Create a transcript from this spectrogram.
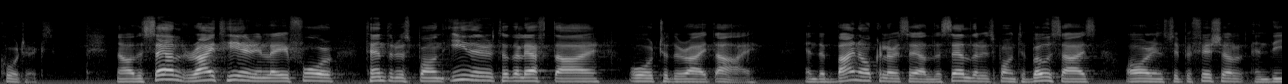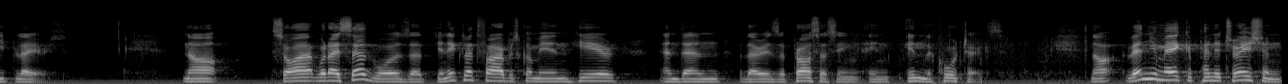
cortex. Now the cell right here in layer 4 tend to respond either to the left eye or to the right eye. And the binocular cell, the cell that responds to both eyes, are in superficial and deep layers. Now, so I, what I said was that geniculate fibers come in here, and then there is a processing in, in the cortex. Now, when you make a penetration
